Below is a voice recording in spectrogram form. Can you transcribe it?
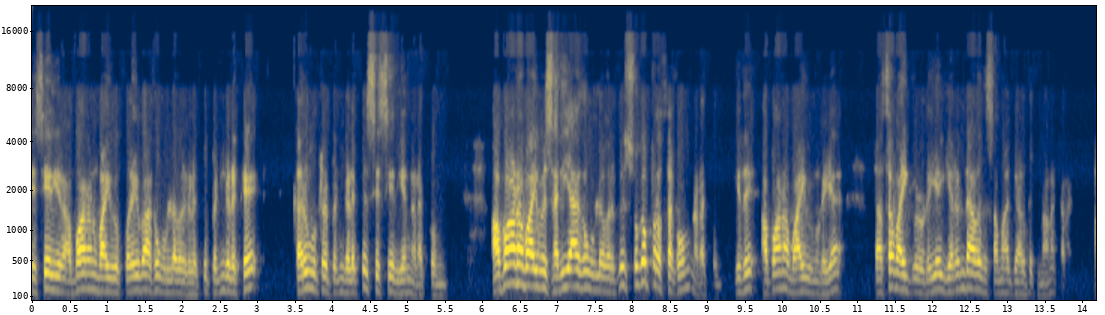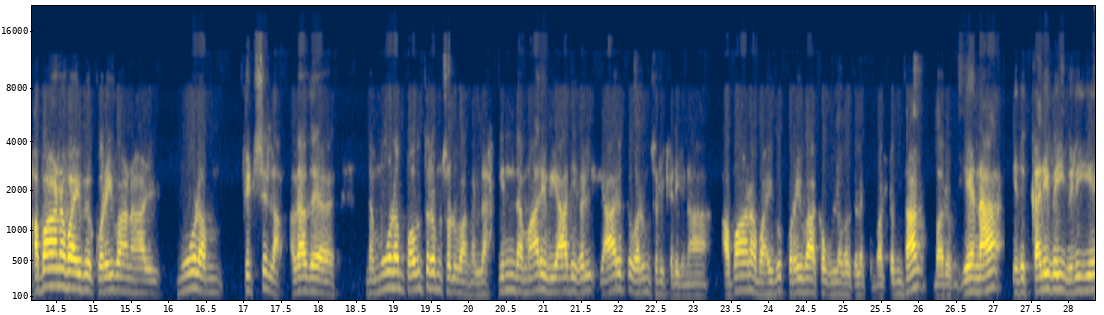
சிசேரியன் அபானன் வாயு குறைவாக உள்ளவர்களுக்கு பெண்களுக்கு கருவுற்ற பெண்களுக்கு சிசேரியன் நடக்கும். அபான வாய்வு சரியாக உள்ளவருக்கு சுகப்பிரசவம் நடக்கும். இது அபான வாயுவினுடைய தசவாய்களுடைய இரண்டாவது சமாச்சாரத்துக்குமான கணக்கு. அபான வாயு குறைவானால் மூலம் ஃபிட்ஸில்லா அதாவது இந்த மூலம் பௌத்திரம் சொல்லுவாங்கல்ல இந்த மாதிரி வியாதிகள் யாருக்கு வரும் சொல்லி கேட்டீங்கன்னா அபான வாய்வு குறைவாக உள்ளவர்களுக்கு மட்டும்தான் வரும். ஏன்னா இது கழிவை வெளியே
